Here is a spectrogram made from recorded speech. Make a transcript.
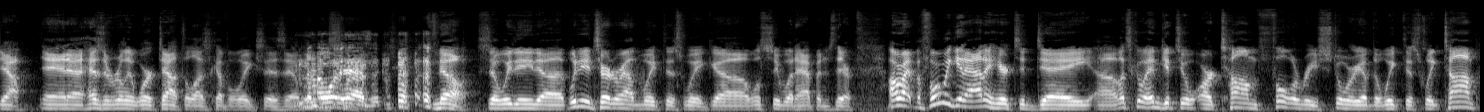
Yeah, and uh, hasn't really worked out the last couple of weeks. As uh, no, it hasn't. no, so we need uh, we need to turn around the week this week. Uh, we'll see what happens there. All right, before we get out of here today, uh, let's go ahead and get to our Tom Foolery story of the week this week. Tom,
